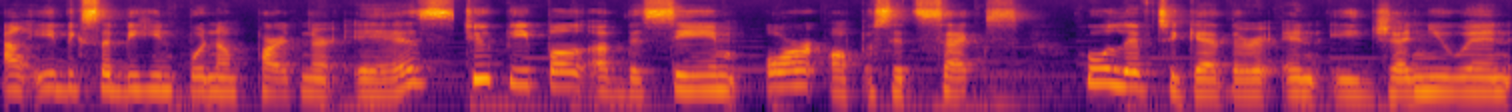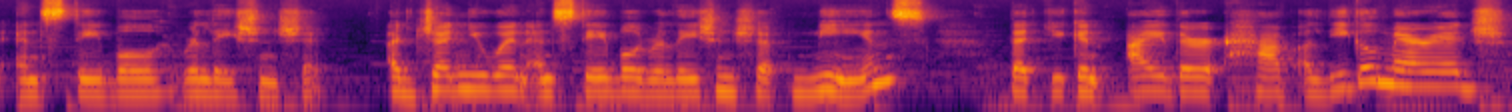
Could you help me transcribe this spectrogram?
Ang ibig sabihin po ng partner is two people of the same or opposite sex who live together in a genuine and stable relationship. A genuine and stable relationship means that you can either have a legal marriage,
